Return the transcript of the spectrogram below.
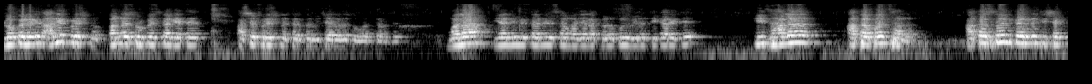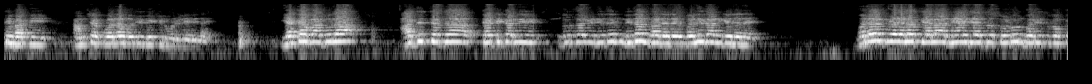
लोक लगेच अनेक प्रश्न पन्नास रुपये का घेतात? असे प्रश्न करतात विचारायला सुरुवात करतात. मला या निमित्ताने समाजाला कळकळ विनंती करायचे की झालं आता बंद झालं. आता सहन करण्याची शक्ती बाकी आमच्या कोणामध्ये देखील उरलेली नाही. एका बाजूला आदित्यच त्या ठिकाणी दुर्दैवी निधन निधन झालेलं आहे बलिदान गेलेलं आहे. बऱ्याच वेळेला त्याला न्याय द्यायचं सोडून बरीच लोक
